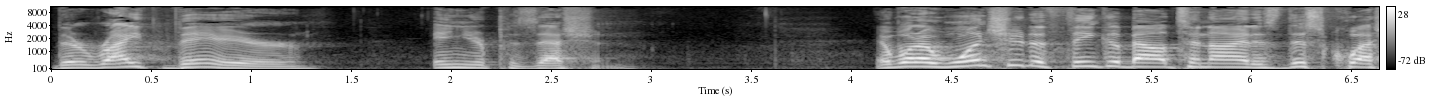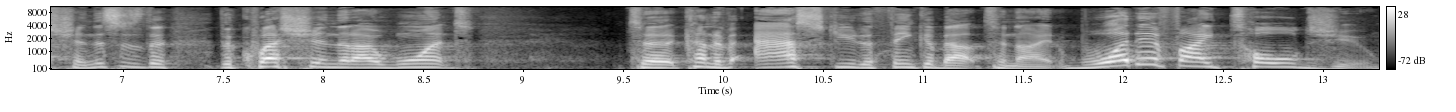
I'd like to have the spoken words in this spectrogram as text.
They're right there in your possession. And what I want you to think about tonight is this question. This is the, the question that I want to kind of ask you to think about tonight. What if I told you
